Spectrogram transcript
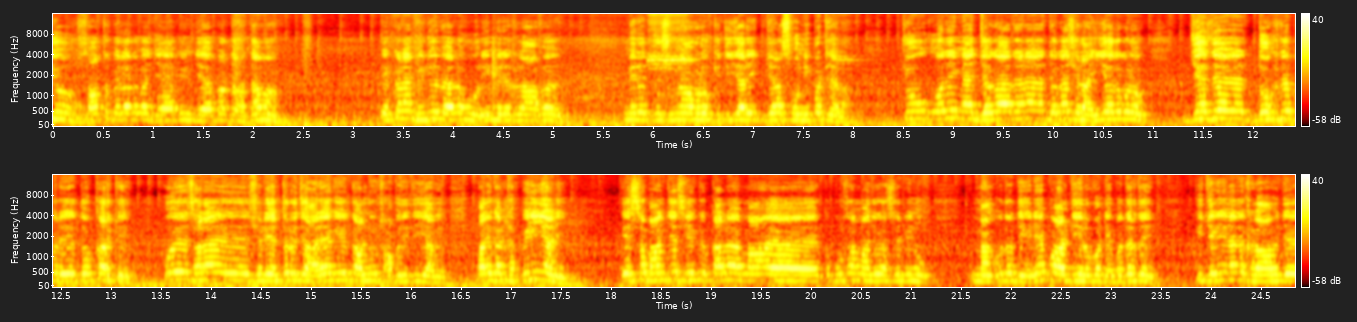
ਸਾਥੀਓ, ਸਭ ਤੋਂ ਪਹਿਲਾਂ ਤਾਂ ਮੈਂ ਜੈ ਭੀਮ, ਜੈ ਭਾਰਤ ਦੱਸਦਾ ਵਾਂ। ਇੱਕ ਨਾ ਵੀਡੀਓ ਵਾਇਰਲ ਹੋ ਰਹੀ ਮੇਰੇ ਖਿਲਾਫ। ਮੇਰੇ ਦੁਸ਼ਮਣਾਂ ਵੱਲੋਂ ਕੀਤੀ ਜਾ ਰਹੀ ਜਿਹੜਾ ਸੋਨੀ ਭੱਠੇ ਵਾਲਾ। ਕਿਉਂ? ਉਹਦੇ ਮੈਂ ਜਗ੍ਹਾ ਤੇ ਨਾ, ਜਗ੍ਹਾ ਛੜਾਈ ਆ ਉਹਦੇ ਕੋਲੋਂ। ਜਿਸ ਦੇ ਦੁੱਖ ਦੇ ਪਰੇ, ਦੁੱਖ ਕਰਕੇ ਉਹ ਇਹ ਸਾਰਾ ਇਹ ਜਾ ਰਿਹਾ ਕਿ ਇਹ ਕੱਲ ਨੂੰ ਠੱਪ ਦਿੱਤੀ ਜਾਵੇ। ਪਰ ਇਹ ਗੱਲ ਠੱਪੀ ਨਹੀਂ ਜਾਣੀ। ਇਸ ਸਬੰਧ 'ਚ ਅਸੀਂ ਇੱਕ ਕੱਲ ਕਪੂਰਥਲਾ ਮਾਂਜੋ ਅਸਲੀ ਨੂੰ ਮੰਗ ਪੱਤਰ ਦੇ ਰਹੇ ਹਾਂ ਪਾਰਟੀ ਵੱਲੋਂ ਵੱਡੇ ਪੱਧਰ ਤੇ ਕਿ ਜਿਹੜੀ ਇਹਨਾਂ ਦੇ ਖਿਲਾਫ ਜੇ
